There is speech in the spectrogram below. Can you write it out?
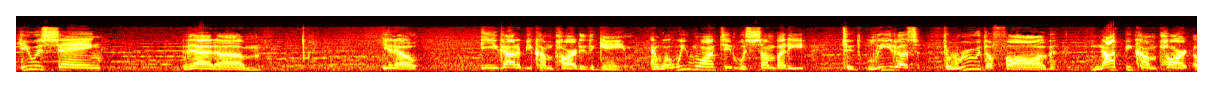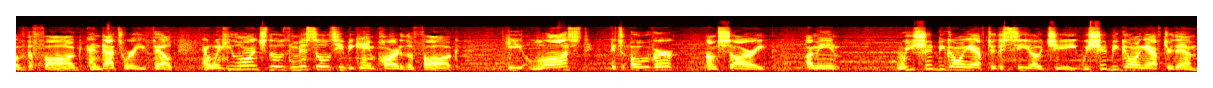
he was saying that um, you know you got to become part of the game, and what we wanted was somebody to lead us through the fog, not become part of the fog, and that's where he failed. And when he launched those missiles, he became part of the fog. He lost. It's over. I'm sorry. I mean, we should be going after the COG. We should be going after them.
